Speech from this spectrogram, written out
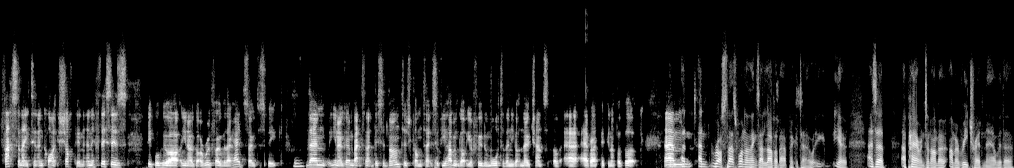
fascinating and quite shocking. And if this is people who are, you know, got a roof over their head, so to speak, mm. then, you know, going back to that disadvantage context, yeah. if you haven't got your food and water, then you've got no chance of uh, ever picking up a book. Um, and, and, and, Ross, that's one of the things I love about Pickatale. You know, as a, a parent, and I'm a I'm a retread now with a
